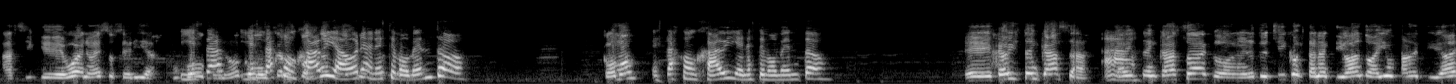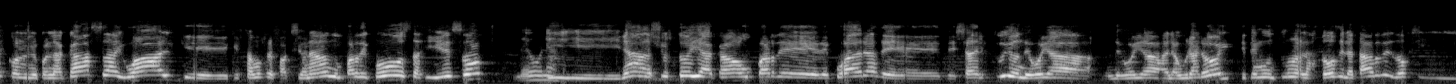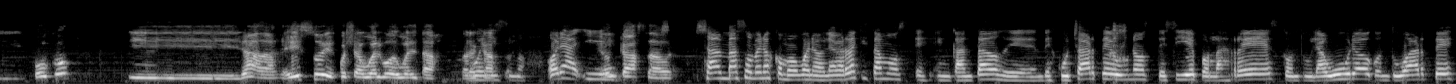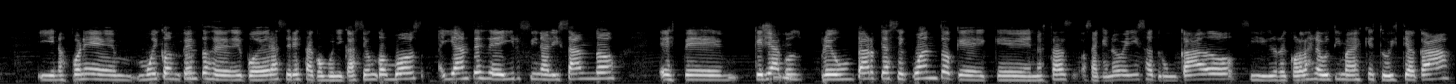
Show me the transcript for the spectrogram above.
Así que bueno, eso sería. ¿Y, estás, ¿Y estás con Javi ahora en este momento? ¿Cómo? ¿Estás con Javi en este momento? Eh, Javi está en casa, ah. Javi está en casa con el otro chico, están activando ahí un par de actividades con, con la casa, igual, que, estamos refaccionando un par de cosas y eso. De una. Y nada, yo estoy acá a un par de, cuadras de, ya del estudio donde voy a donde voy a laburar hoy, que tengo un turno a las 2 de la tarde, 2 y poco. Y nada, eso y después ya vuelvo de vuelta para Buenísimo. Ahora, y... en casa ahora ya más o menos como, bueno, la verdad que estamos eh, encantados de, escucharte, uno te sigue por las redes, con tu laburo, con tu arte, y nos pone muy contentos de, poder hacer esta comunicación con vos. Y antes de ir finalizando, este, quería preguntarte hace cuánto que, que, no estás, o sea, que no venís a Truncado, si recordás la última vez que estuviste acá,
